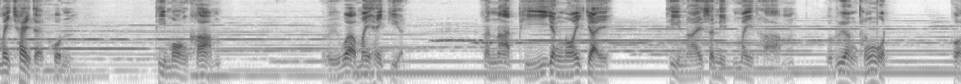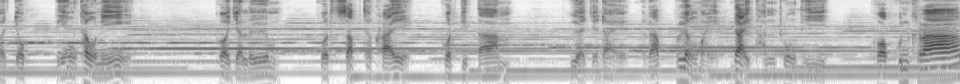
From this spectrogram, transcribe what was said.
ไม่ใช่แต่คนที่มองข้าม หรือว่าไม่ให้เกียรติ ขนาดผียังน้อยใจ ที่นายสนิทไม่ถาม เรื่องทั้งหมด ก็จบเพียงเท่านี้ ก็อย่าลืมกด Subscribe กดติดตาม เพื่อจะได้รับเรื่องใหม่ได้ทันท่วงที ขอบคุณครับ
